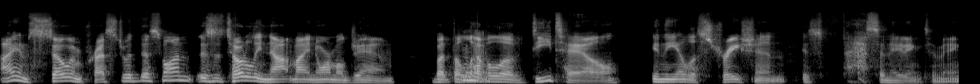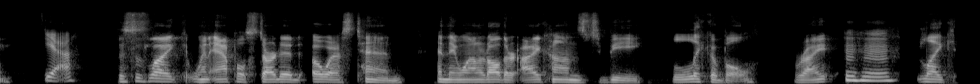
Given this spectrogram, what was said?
I am so impressed with this one. This is totally not my normal jam, but the Mhm. level of detail in the illustration is fascinating to me. Yeah. This is like when Apple started OS 10 and they wanted all their icons to be lickable, right? Mm-hmm. Like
